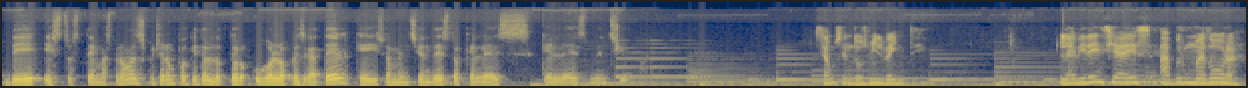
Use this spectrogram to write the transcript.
de estos temas. Pero vamos a escuchar un poquito al doctor Hugo López Gatel que hizo mención de esto que les, que les menciono. Estamos en 2020. La evidencia es abrumadora,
